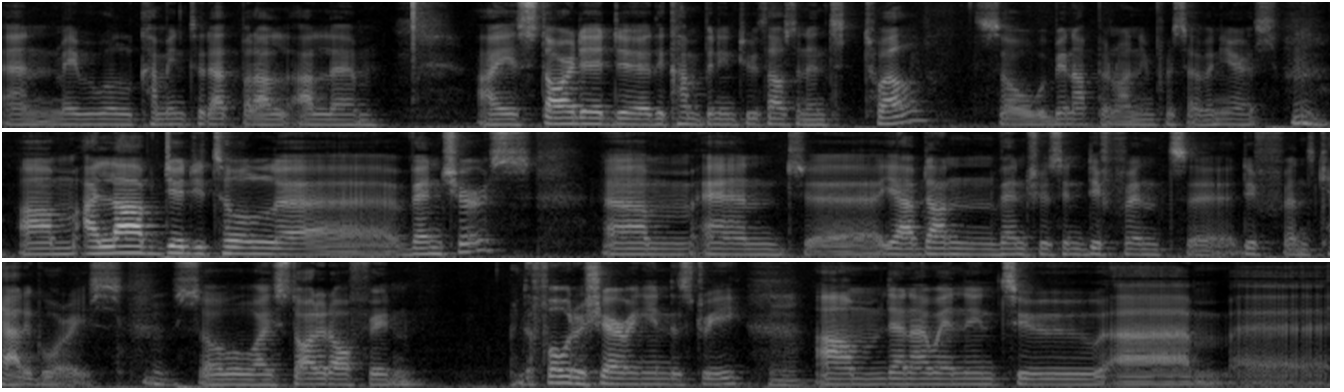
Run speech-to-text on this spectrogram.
and maybe we'll come into that. But I'll, I'll um, I started uh, the company in 2012, so we've been up and running for seven years. Um, I love digital uh, ventures, um, and uh, yeah, I've done ventures in different uh, different categories. So I started off in the photo sharing industry. Um, then I went into um, uh,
